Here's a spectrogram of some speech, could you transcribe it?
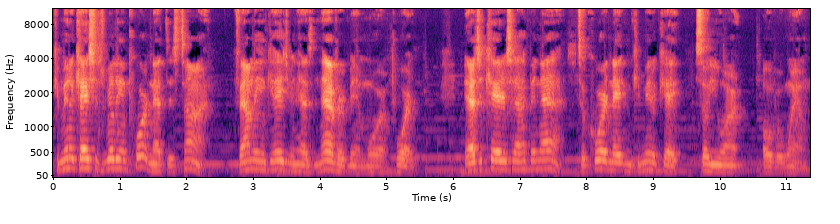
Communication is really important at this time. Family engagement has never been more important. Educators have been asked to coordinate and communicate so you aren't overwhelmed.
